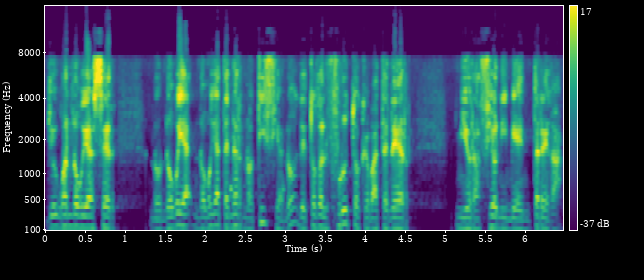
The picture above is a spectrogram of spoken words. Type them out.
Yo igual no voy a ser, no, no, voy, a, no voy a tener noticia ¿no? de todo el fruto que va a tener mi oración y mi entrega.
